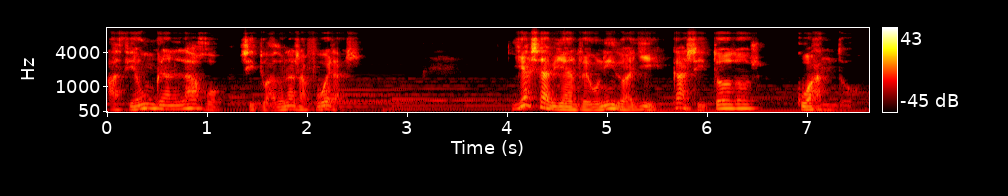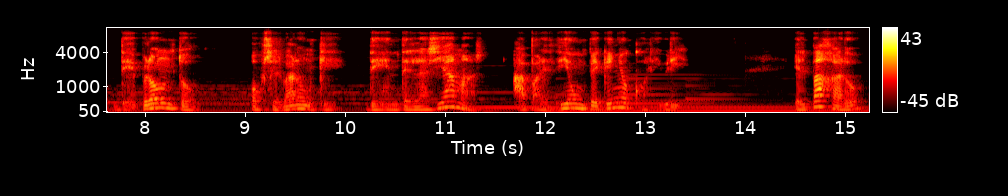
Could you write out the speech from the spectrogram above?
hacia un gran lago situado en las afueras. Ya se habían reunido allí casi todos cuando, de pronto, observaron que, de entre las llamas, aparecía un pequeño colibrí. El pájaro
